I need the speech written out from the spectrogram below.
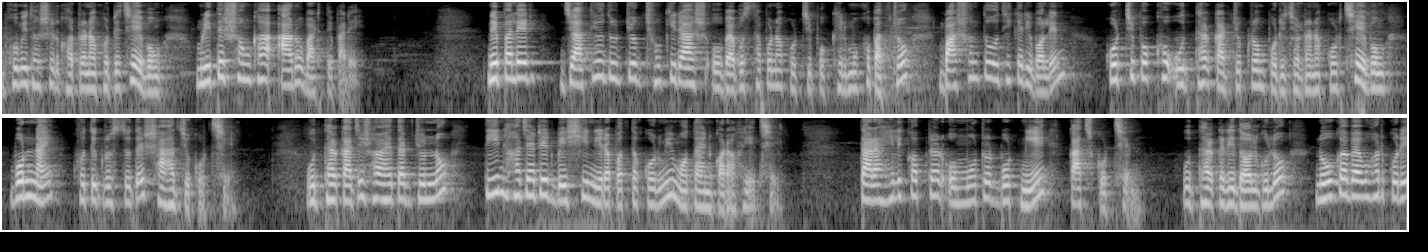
ভূমিধসের ঘটনা ঘটেছে এবং মৃতের সংখ্যা আরও বাড়তে পারে। নেপালের জাতীয় দুর্যোগ ঝুঁকি হ্রাস ও ব্যবস্থাপনা কর্তৃপক্ষের মুখপাত্র বাসন্ত অধিকারী বলেন, কর্তৃপক্ষ উদ্ধার কার্যক্রম পরিচালনা করছে এবং বন্যায় ক্ষতিগ্রস্তদের সাহায্য করছে। উদ্ধার কাজে সহায়তার জন্য তিন হাজারের বেশি নিরাপত্তা কর্মী মোতায়েন করা হয়েছে। তারা হেলিকপ্টার ও মোটর বোট নিয়ে কাজ করছেন। উদ্ধারকারী দলগুলো নৌকা ব্যবহার করে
